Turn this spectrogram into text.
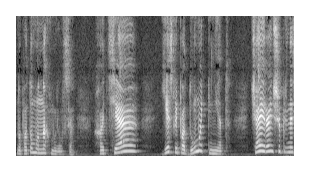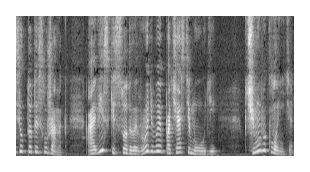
но потом он нахмурился. «Хотя, если подумать, нет. Чай раньше приносил кто-то из служанок а виски с содовой вроде бы по части Моуди. К чему вы клоните?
